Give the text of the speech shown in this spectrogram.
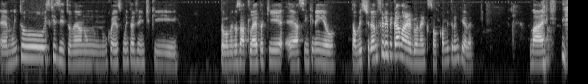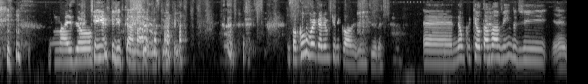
é muito esquisito, né? Eu não, não conheço muita gente que, pelo menos atleta, que é assim que nem eu. Talvez tirando Felipe Camargo, né? Que só come tranqueira. Mas. mas eu. Quem é Felipe Camargo? Só como porcaria porque ele come. Mentira. É, não, porque eu tava vindo de, é,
